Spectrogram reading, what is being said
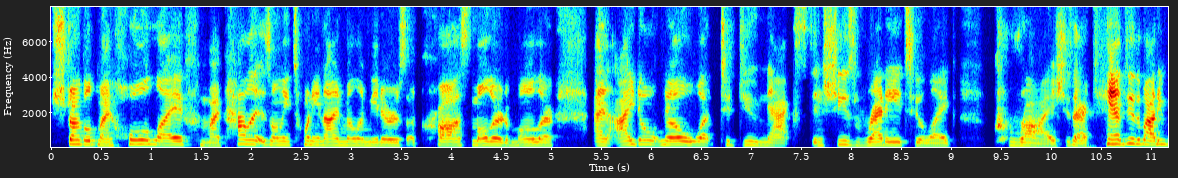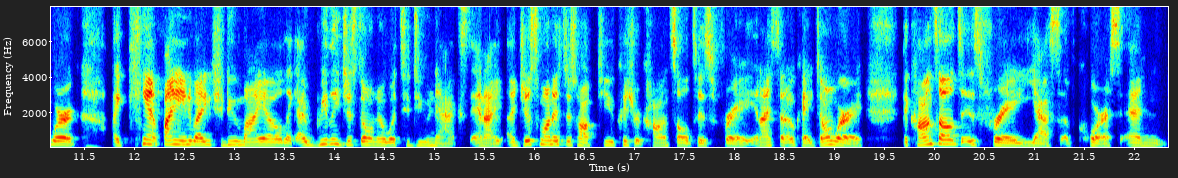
struggled my whole life. My palate is only 29 millimeters across, molar to molar, and I don't know what to do next. And she's ready to like cry. She's like, I can't do the body work. I can't find anybody to do myo. Like, I really just don't know what to do next. And I, I just wanted to talk to you because your consult is free. And I said, okay, don't worry. The consult is free. Yes, of course. And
